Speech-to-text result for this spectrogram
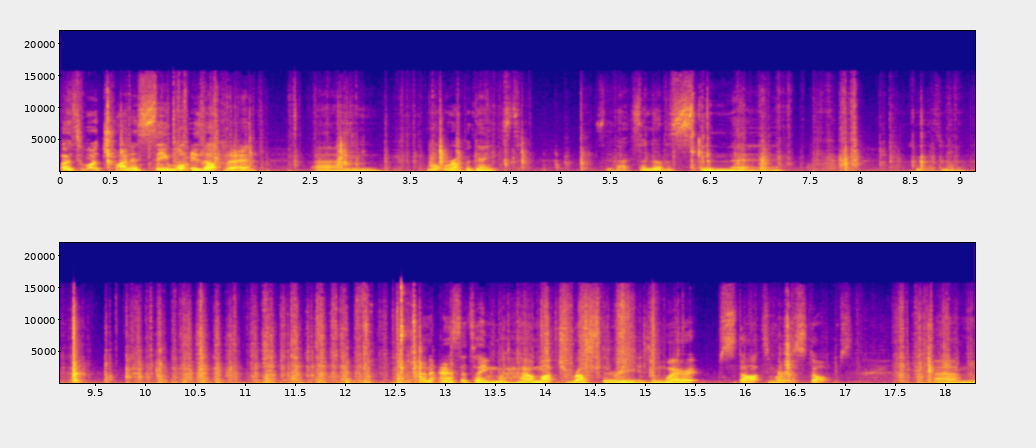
I just want to see what is up there, um, what we're up against. So that's another skin there. Another. trying to ascertain how much rust there is and where it starts and where it stops. Um,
